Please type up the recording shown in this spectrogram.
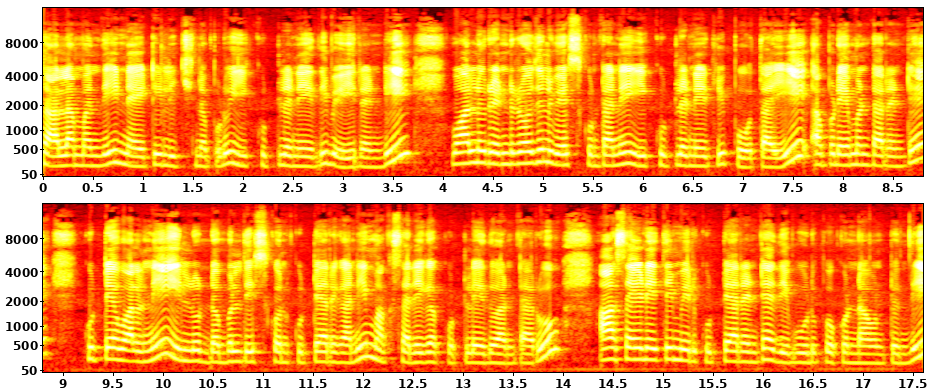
చాలామంది నైటీలు ఇచ్చినప్పుడు ఈ కుట్లు అనేది వేయరండి. వాళ్ళు రెండు రోజులు వేసుకుంటానే ఈ కుట్లు అనేవి పోతాయి. అప్పుడు ఏమంటారంటే కుట్టే వాళ్ళని ఇల్లు డబ్బులు తీసుకొని కుట్టారు కానీ మాకు సరిగా కుట్టలేదు అంటారు. ఆ సైడ్ అయితే మీరు కుట్టారంటే అది ఊడిపోకుండా ఉంటుంది.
